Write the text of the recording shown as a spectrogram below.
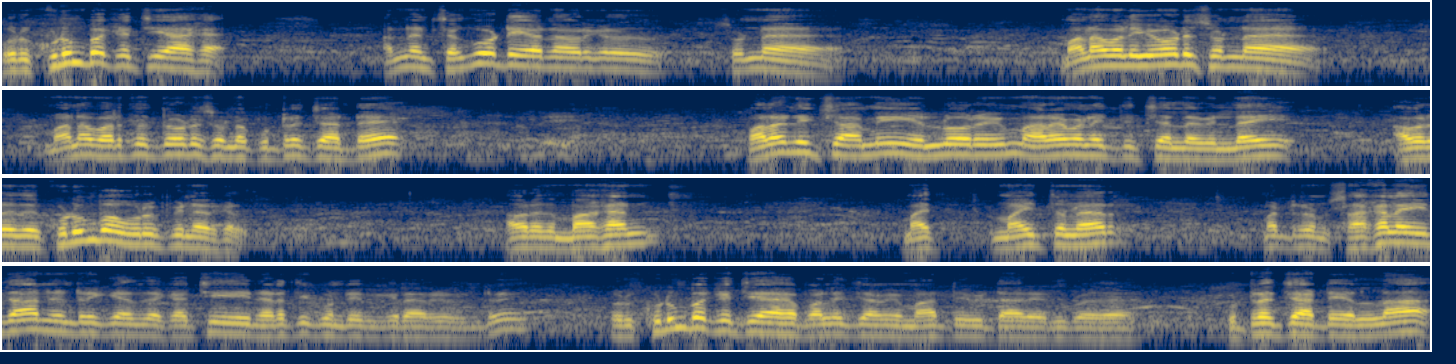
ஒரு குடும்ப கட்சியாக அண்ணன் செங்கோட்டையன் அவர்கள் சொன்ன மனவழியோடு சொன்ன மன வருத்தத்தோடு சொன்ன குற்றச்சாட்டு பழனிசாமி எல்லோரையும் அரவணைத்து செல்லவில்லை. அவரது குடும்ப உறுப்பினர்கள் அவரது மகன் மை- மைத்துனர் மற்றும் சகலை தான் இன்றைக்கு அந்த கட்சியை நடத்தி கொண்டிருக்கிறார்கள் என்று ஒரு குடும்ப கட்சியாக பழனிசாமி மாற்றிவிட்டார் என்பத குற்றச்சாட்டை எல்லாம்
